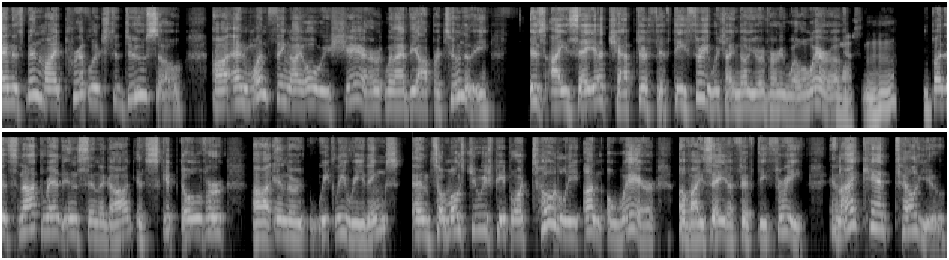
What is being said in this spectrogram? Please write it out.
And it's been my privilege to do so. Uh, and one thing I always share when I have the opportunity is Isaiah chapter 53, which I know you're very well aware of. Yes. hmm But it's not read in synagogue. It's skipped over uh, in the weekly readings. And so most Jewish people are totally unaware of Isaiah 53. And I can't tell you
